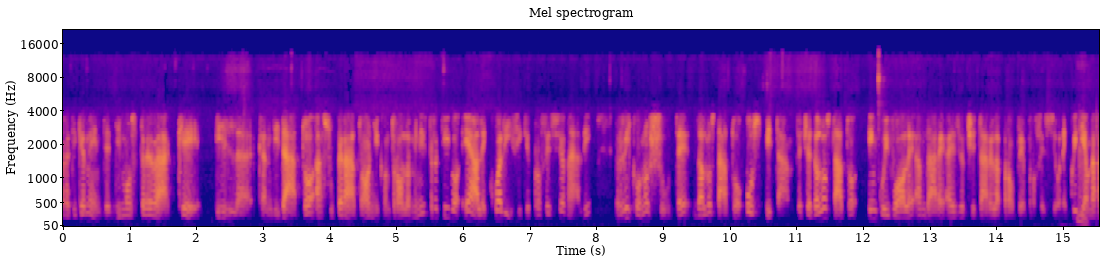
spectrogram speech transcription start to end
praticamente dimostrerà che il candidato ha superato ogni controllo amministrativo e ha le qualifiche professionali riconosciute dallo Stato ospitante, cioè dallo Stato in cui vuole andare a esercitare la propria professione. Quindi mm. è una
